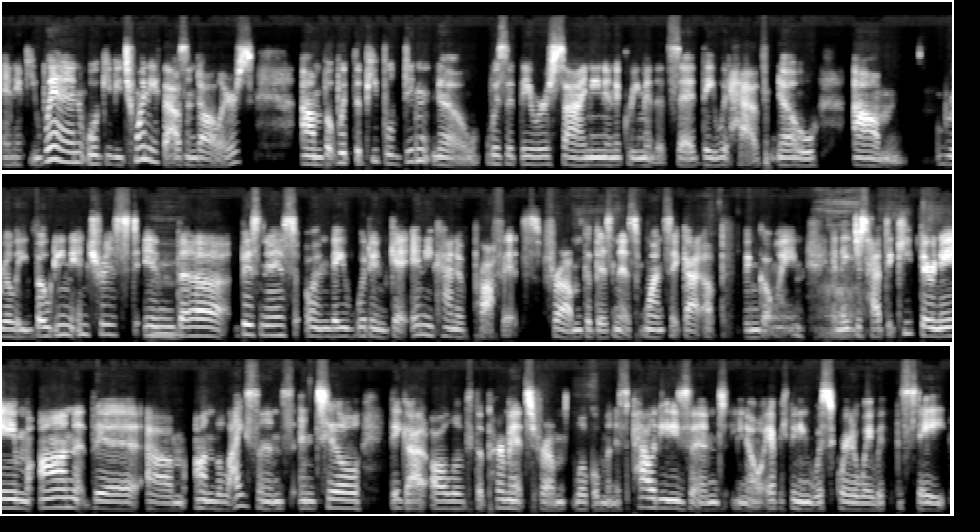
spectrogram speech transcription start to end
And if you win, we'll give you $20,000. Um, but what the people didn't know was that they were signing an agreement that said they would have no um, really voting interest in mm. the business and they wouldn't get any kind of profits from the business once it got up and going uh. and they just ah. had to keep their name on the um, on the license until they got all of the permits from local municipalities and you know everything was squared away with the state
